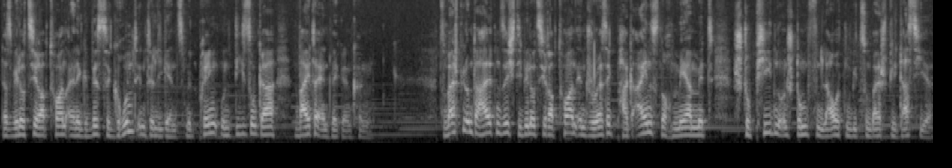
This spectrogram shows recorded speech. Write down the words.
dass Velociraptoren eine gewisse Grundintelligenz mitbringen und die sogar weiterentwickeln können. Zum Beispiel unterhalten sich die Velociraptoren in Jurassic Park 1 noch mehr mit stupiden und stumpfen Lauten, wie zum Beispiel das hier.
